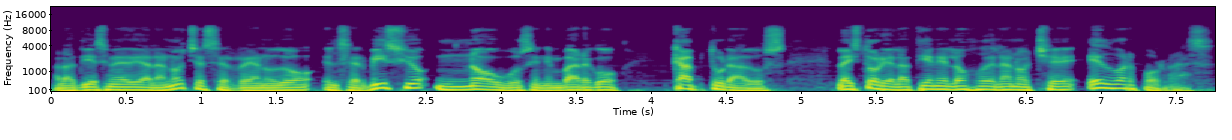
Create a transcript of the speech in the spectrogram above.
A las diez y media de la noche se reanudó el servicio, no hubo, sin embargo, capturados. La historia la tiene el ojo de la noche, Eduard Porras.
